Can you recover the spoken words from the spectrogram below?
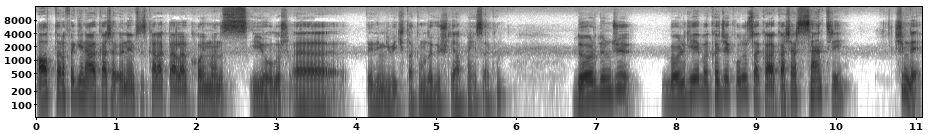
Alt tarafa yine arkadaşlar önemsiz karakterler koymanız iyi olur. Ee, dediğim gibi iki takımı da güçlü yapmayın sakın. Dördüncü bölgeye bakacak olursak arkadaşlar Sentry. Şimdi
